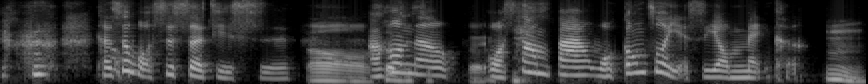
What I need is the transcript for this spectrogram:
可是我是设计师哦，然后呢，我上班我工作也是用 Mac。嗯。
